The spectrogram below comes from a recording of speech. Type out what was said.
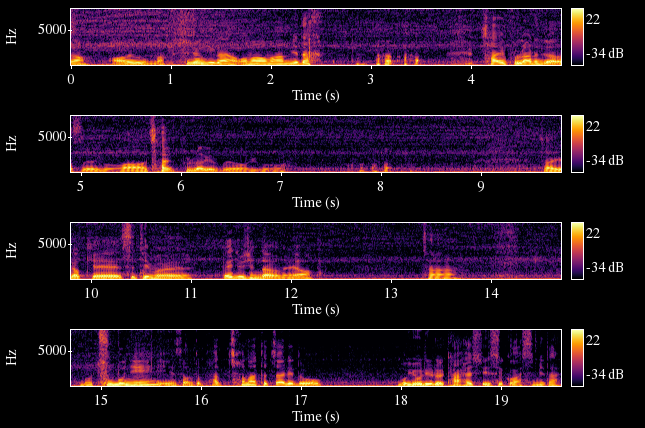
야, 아유 막 수증기가 어마어마합니다. 차에 불 나는 줄 알았어요 이거. 와 차에 불 나겠어요 이거. 자 이렇게 스팀을 빼주신 다음에요. 자 뭐 충분히 인스턴트 파 1000와트짜리도 뭐 요리를 다 할 수 있을 것 같습니다.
